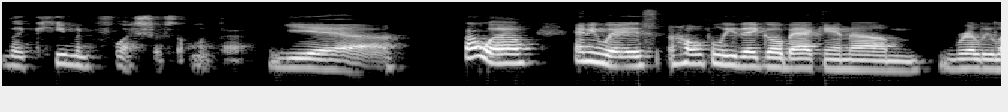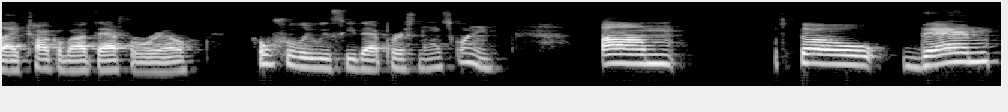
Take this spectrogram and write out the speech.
like human flesh or something like that. yeah. Oh well. Anyways, hopefully they go back and um really like talk about that for real. Hopefully we see that person on screen. Um so then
